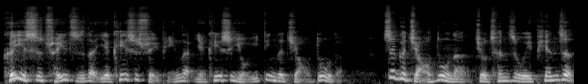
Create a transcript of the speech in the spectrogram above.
可以是垂直的，也可以是水平的，也可以是有一定的角度的。这个角度呢，就称之为偏振。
